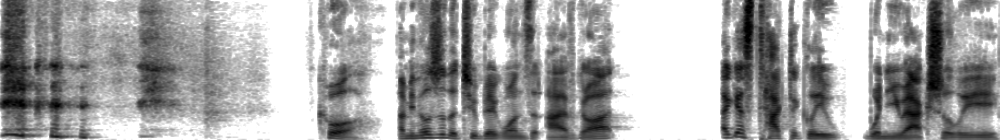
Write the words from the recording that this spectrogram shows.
Cool. I mean, those are the two big ones that I've got. I guess tactically, when you actually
